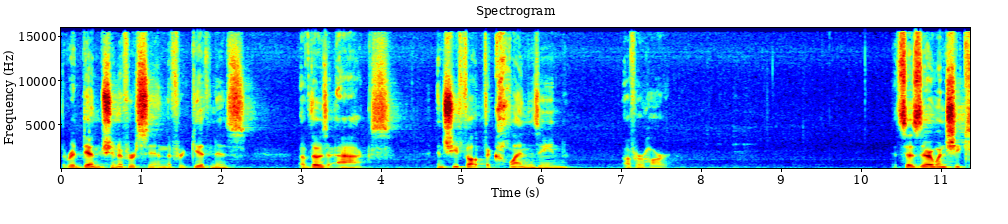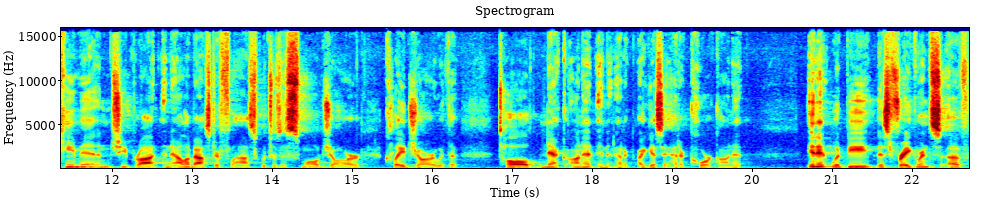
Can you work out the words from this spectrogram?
the redemption of her sin, the forgiveness of those acts, and she felt the cleansing of her heart. It says there when she came in, she brought an alabaster flask, which was a small jar, clay jar with a tall neck on it, and it had, a, I guess, it had a cork on it. In it would be this fragrance of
